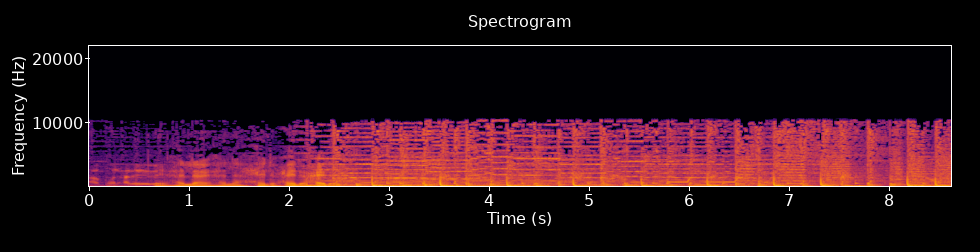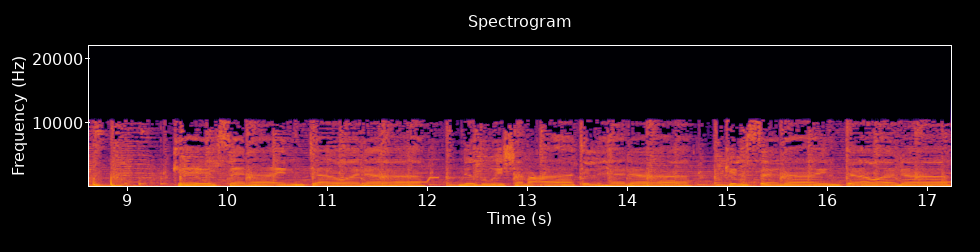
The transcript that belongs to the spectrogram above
عفوا حبيبي. يا هلا يا هلا. حلو حلو حلو. كل سنة إنت وأنا نضوي شمعات الهنا. كل سنة إنت وأنا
